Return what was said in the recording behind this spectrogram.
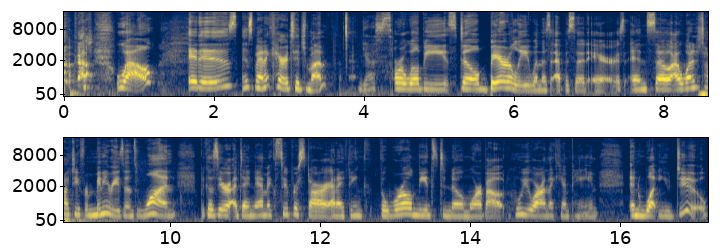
Oh, gosh. Well, it is Hispanic Heritage Month. Yes. Or will be still barely when this episode airs. And so I wanted to talk to you for many reasons. One, because you're a dynamic superstar, and I think the world needs to know more about who you are on the campaign and what you do.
